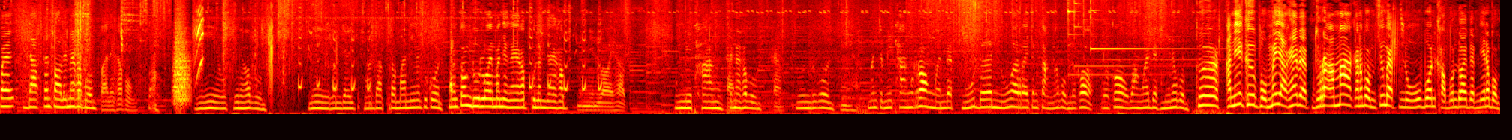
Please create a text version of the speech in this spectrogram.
ไปดักกันต่อเลยไหมครับผม ไปเลยครับผม นี่โอเคนะครับผม นี่ลำไยหาดักประมาณนี้นะทุกคน มันต้องดูรอยมันยังไงครับ คุณลำไยครับ มันมีรอยครับ มันมีทางใช่ไหมครับผมครับนู่นทุกคนนี่ครับมันจะมีทางร่องเหมือนแบบหนูเดินหนูอะไรต่างๆนะครับผมแล้วก็เราก็วางไว้แบบนี้นะครับผม คืออันนี้คือผมไม่อยากให้แบบดราม่ากันนะครับผม ซึ่งแบบหนูบนเขาบนดอยแบบนี้นะครับผม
